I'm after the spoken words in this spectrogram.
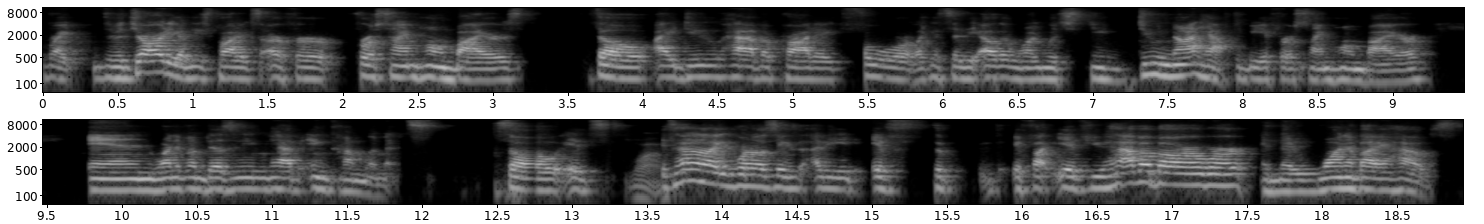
right, the majority of these products are for first time home buyers. Though I do have a product for, like I said, the other one, which you do not have to be a first time home buyer. And one of them doesn't even have income limits. So it's wow. it's kind of like one of those things. I mean, if the if I, if you have a borrower and they want to buy a house,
